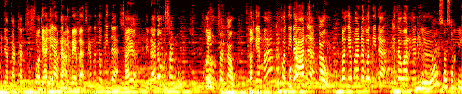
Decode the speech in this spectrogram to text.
menyatakan sesuatu Jadi yang akan benar. dibebaskan atau tidak? Saya tidak ada urusanmu, bukan Loh. urusan kau. Bagaimana kok tidak Bukan ada? urusan kau. Bagaimana kok tidak? Kita warga Di negara. luar sosoknya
